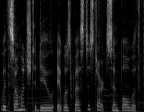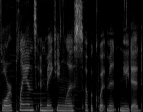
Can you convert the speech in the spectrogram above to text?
With so much to do, it was best to start simple with floor plans and making lists of equipment needed.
